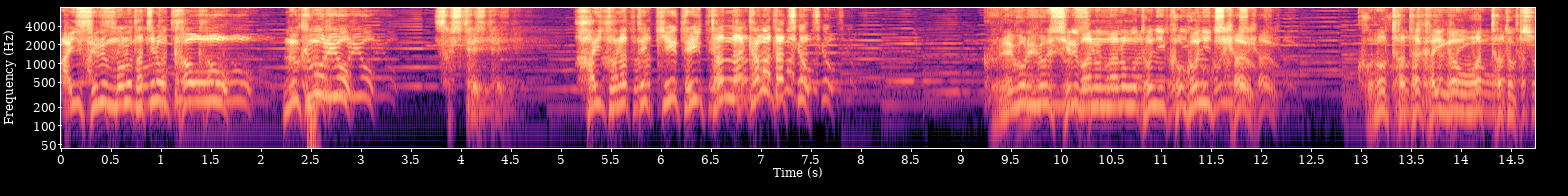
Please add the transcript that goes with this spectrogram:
愛する者たちの顔をぬくもりを。そして灰となって消えていった仲間たちを。グレゴリオ・シルバの名のもとにここに誓う。この戦いが終わった時。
